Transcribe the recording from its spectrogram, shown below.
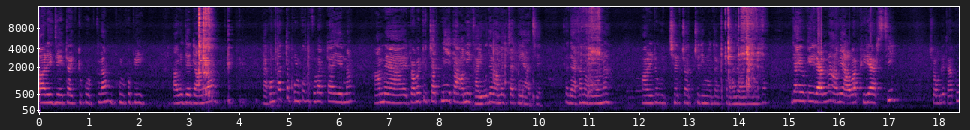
আর এই যে এটা একটু করলাম, ফুলকপি আলু দিয়ে ডাললাম এখনকার তো ফুলকপি খুব একটা ইয়ে না। আমি টমেটোর চাটনি, এটা আমি খাই, ওদের আমের চাটনি আছে। এটা দেখানো হলো না। আর এটা উচ্ছের চচ্চড়ি মতো, একটা ভাজা ভাজা মতো। যাই হোক, এই রান্না, আমি আবার ফিরে আসছি। সঙ্গে থাকো।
